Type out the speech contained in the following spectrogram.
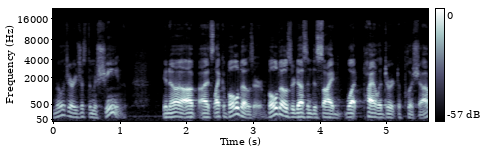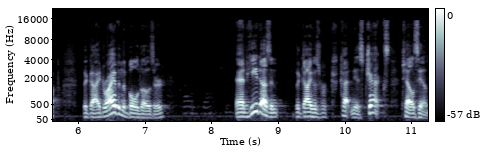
The military is just a machine. You know, uh, uh, it's like a bulldozer. Bulldozer doesn't decide what pile of dirt to push up. The guy driving the bulldozer, and he doesn't, the guy who's cutting his checks tells him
